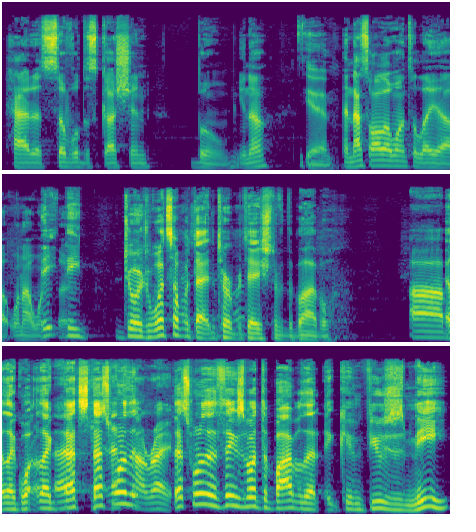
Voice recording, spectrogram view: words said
had a civil discussion. Boom, you know. Yeah. And that's all I wanted to lay out when I They, went there. they, George, what's up with that interpretation of the Bible? uh, Like what? Like that- that's that's, one of the that's right. that's one of the things about the Bible that it confuses me.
